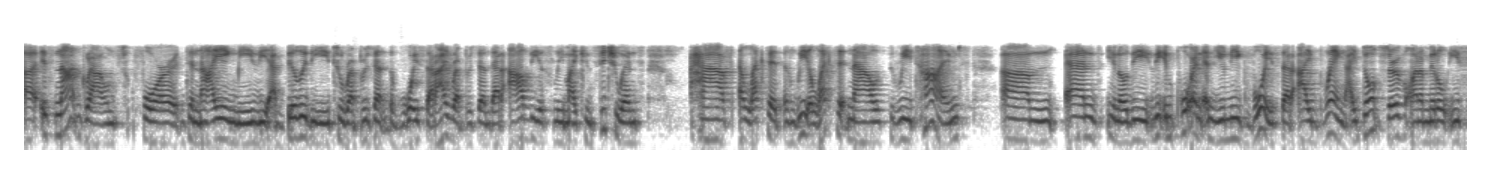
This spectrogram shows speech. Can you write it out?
uh, is not grounds for denying me the ability to represent the voice that I represent, that obviously my constituents have elected and re-elected now three times. Um, and you know the the important and unique voice that I bring. I don't serve on a Middle East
